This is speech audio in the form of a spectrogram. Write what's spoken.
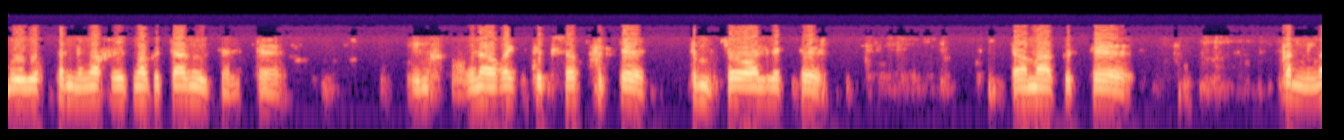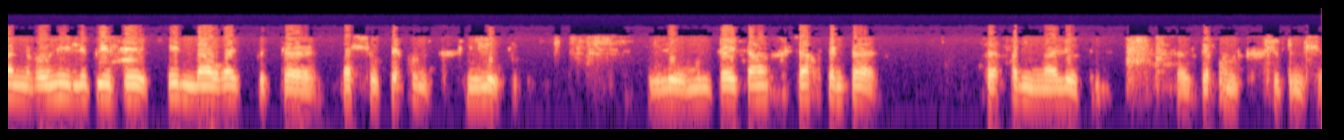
muuyoqqannangarrit makutaanguutalta inqunauqat tuksarputta tumsooralgatta taamaakutta qannganneruni lukiilu innauqakkutta passupequn niluki ilu mun taitaang saaqtanta qanngaluut pequn sutungsa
